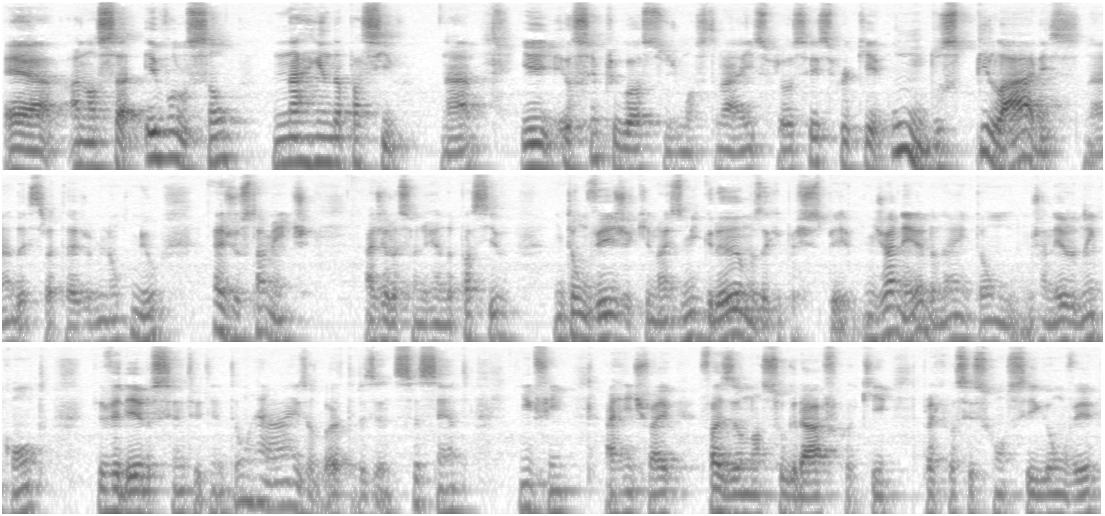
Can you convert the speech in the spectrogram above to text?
é, a nossa evolução na renda passiva. Né? E eu sempre gosto de mostrar isso para vocês porque um dos pilares né, da estratégia milhão com mil é justamente a geração de renda passiva. Então veja que nós migramos aqui para XP em janeiro, né? então janeiro nem conta, fevereiro 181 reais, agora 360. Enfim, a gente vai fazer o nosso gráfico aqui para que vocês consigam ver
